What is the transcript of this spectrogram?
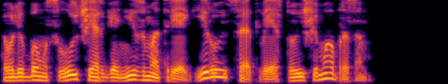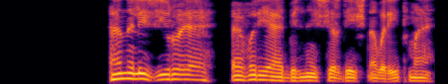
В любом случае организм отреагирует соответствующим образом. Анализируя вариабельность сердечного ритма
